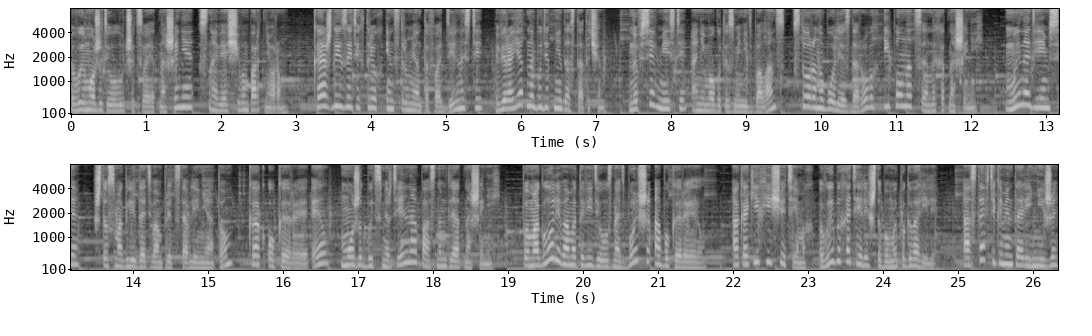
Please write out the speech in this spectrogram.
вы можете улучшить свои отношения с навязчивым партнером. Каждый из этих трех инструментов в отдельности, вероятно, будет недостаточен, но все вместе они могут изменить баланс в сторону более здоровых и полноценных отношений. Мы надеемся, что смогли дать вам представление о том, как ОКРЛ может быть смертельно опасным для отношений. Помогло ли вам это видео узнать больше об ОКРЛ? О каких еще темах вы бы хотели, чтобы мы поговорили? Оставьте комментарий ниже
